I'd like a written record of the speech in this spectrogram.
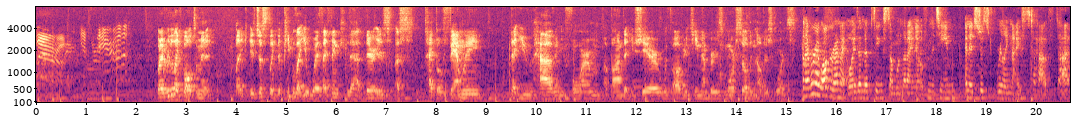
Sarah! What I really like about Ultimate, like, is just like the people that you're with. I think that there is a type of family that you have and you form a bond that you share with all of your team members more so than other sports. Whenever I walk around, I always end up seeing someone that I know from the team, and it's just really nice to have that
